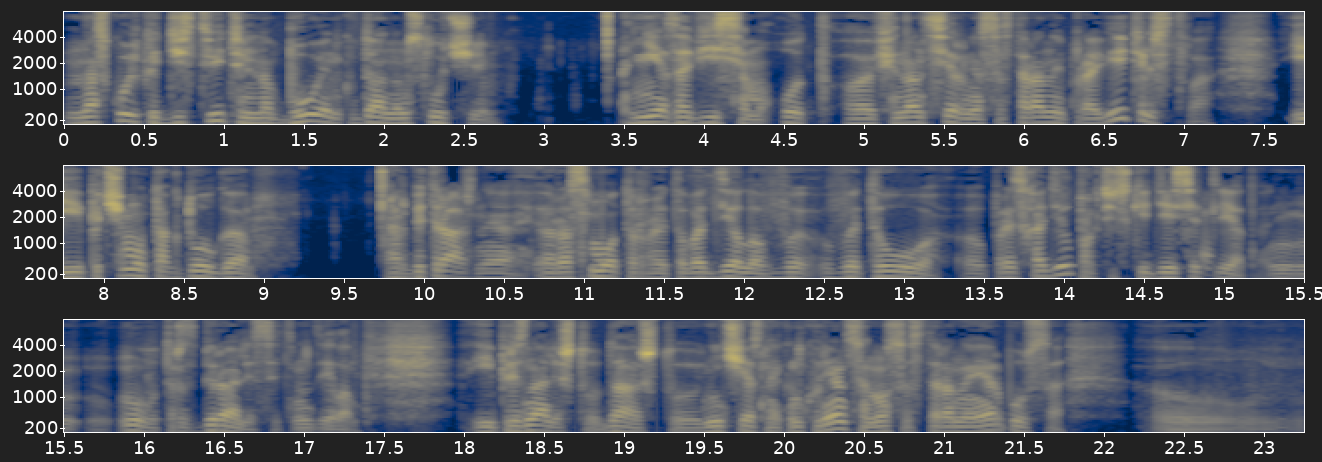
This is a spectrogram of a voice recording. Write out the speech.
насколько действительно Боинг в данном случае независим от э, финансирования со стороны правительства, и почему так долго арбитражный рассмотр этого дела в ВТО э, происходил практически 10 лет. Ну, вот разбирались с этим делом. И признали, что да, что нечестная конкуренция, но со стороны Airbus в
